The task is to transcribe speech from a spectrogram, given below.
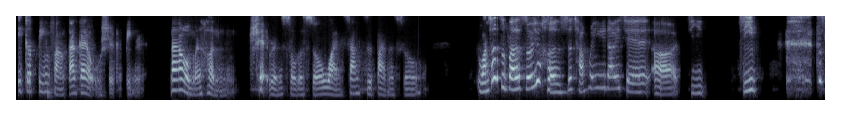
一个病房大概有五十个病人，那我们很缺人手的时候，晚上值班的时候，晚上值班的时候就很时常会遇到一些呃急急，就是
